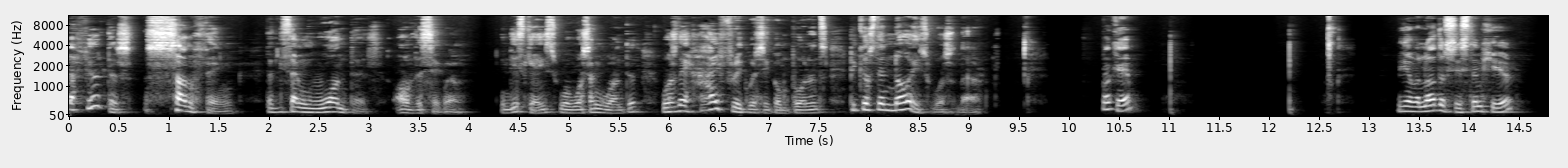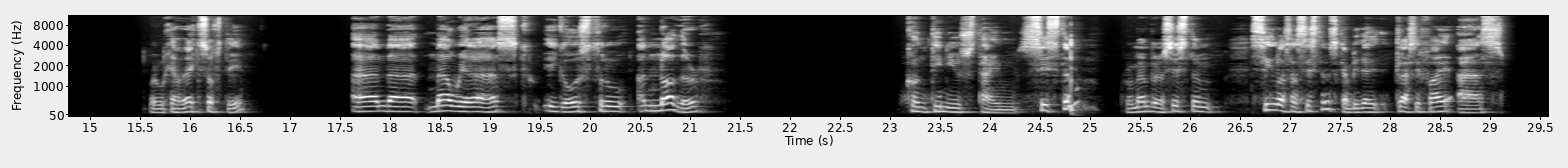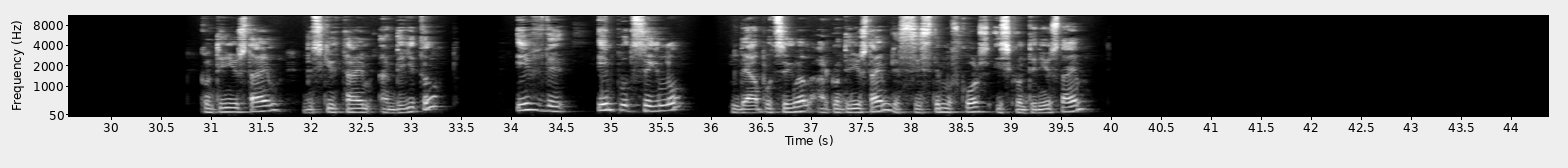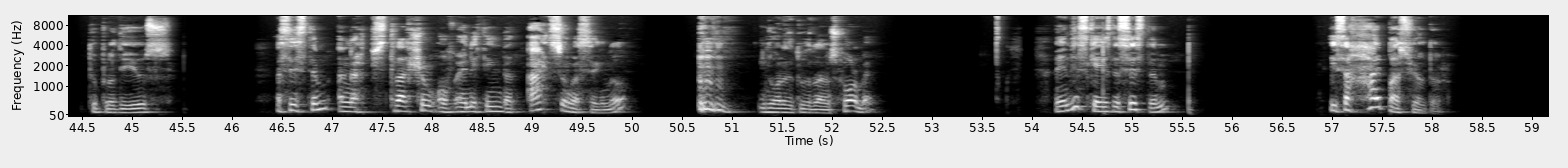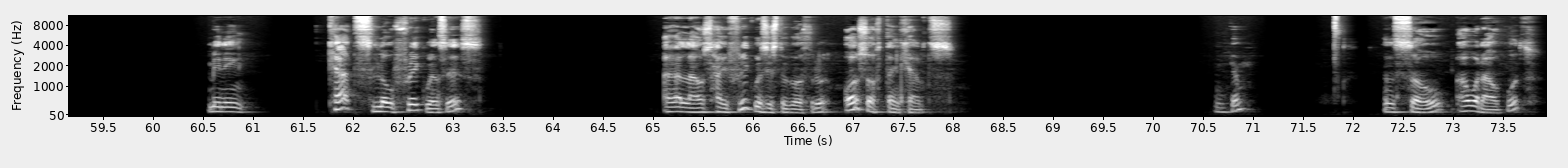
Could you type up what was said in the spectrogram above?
that filters something that is unwanted of the signal. In this case, what was unwanted was the high frequency components because the noise was there. Okay. We have another system here where we have x of t. And uh, now we're asked, it goes through another continuous time system. Remember, a system, signals and systems can be classified as continuous time, discrete time, and digital. If the input signal, the output signal are continuous time, the system, of course, is continuous time. To produce a system, an abstraction of anything that acts on a signal in order to transform it. In this case, the system is a high pass filter meaning cuts low frequencies and allows high frequencies to go through, also of 10 Hz. Okay? And so our output,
